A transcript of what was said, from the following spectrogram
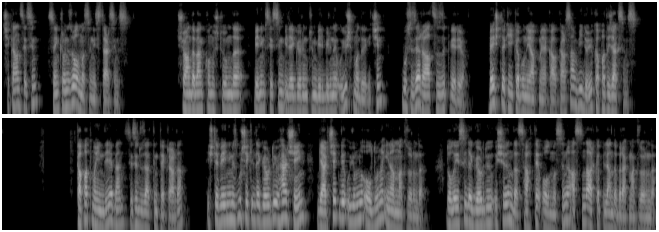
çıkan sesin senkronize olmasını istersiniz. Şu anda ben konuştuğumda benim sesim ile görüntüm birbirine uyuşmadığı için bu size rahatsızlık veriyor. 5 dakika bunu yapmaya kalkarsam videoyu kapatacaksınız. Kapatmayın diye ben sesi düzelttim tekrardan. İşte beynimiz bu şekilde gördüğü her şeyin gerçek ve uyumlu olduğuna inanmak zorunda. Dolayısıyla gördüğü ışığın da sahte olmasını aslında arka planda bırakmak zorunda.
